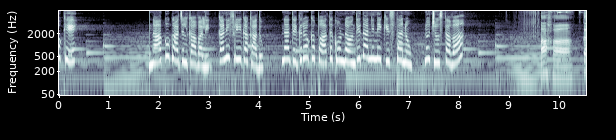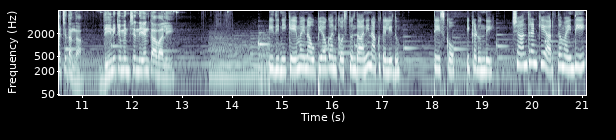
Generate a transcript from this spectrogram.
ఓకే. నాకు గాజులు కావాలి కానీ ఫ్రీగా కాదు. నా దగ్గర ఒక పాత కుండ ఉంది దాన్ని నీకు ఇస్తాను నువ్వు చూస్తావా? ఆహా ఖచ్చితంగా. దీనికి మించింది ఏం కావాలి? ఇది నీకేమైనా ఉపయోగానికి వస్తుందా అని నాకు తెలీదు. తీసుకో ఇక్కడుంది. చాంద్రన్కి అర్థమైంది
